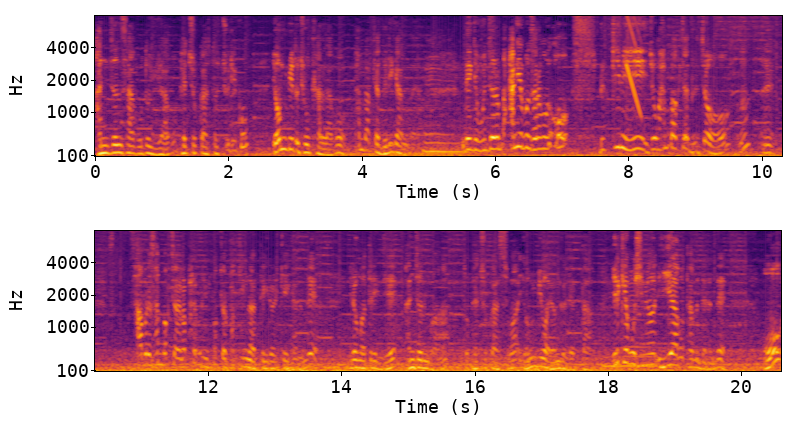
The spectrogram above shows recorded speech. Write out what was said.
안전사고도 유하고 배출가스도 줄이고 연비도 좋게 하려고 한 박자 느리게 한 거예요. 음. 근데 이제 운전을 많이 해본 사람은 어 느낌이 좀 한 박자 늦어. 어? 네. 4분의 3박자가 아니라 8분의 6박자로 바뀐 것 같아. 이렇게 얘기하는데 이런 것들이 이제 안전과 또 배출가스와 연비와 연결됐다. 이렇게 보시면 이해하고 타면 되는데 어?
